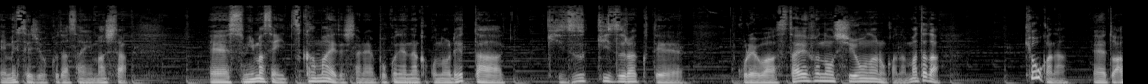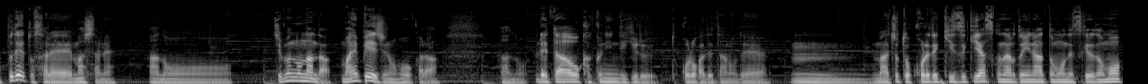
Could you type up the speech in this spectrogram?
えメッセージをくださいました、えすみません。5日前でしたね。僕ねなんかこのレター気づきづらくてこれはスタイフの仕様なのかな。まあただ今日かな？えっ、とアップデートされましたね。あの自分のなんだマイページの方からあのレターを確認できるところが出たのでうん。まあちょっとこれで気づきやすくなるといいなと思うんですけれども、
